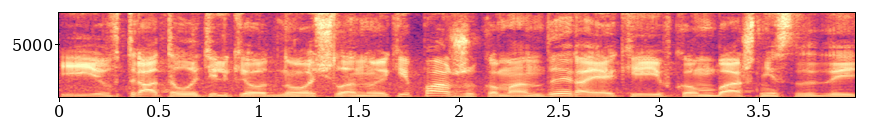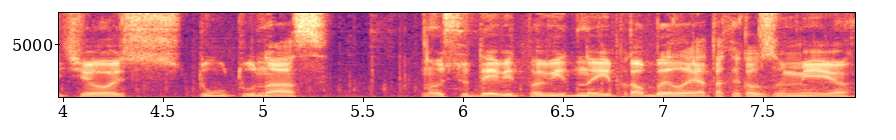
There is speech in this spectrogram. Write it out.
І втратили тільки одного члену екіпажу, командира, який в комбашні сидить ось тут у нас. Ну, сюди, відповідно, і пробили, я так розумію.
